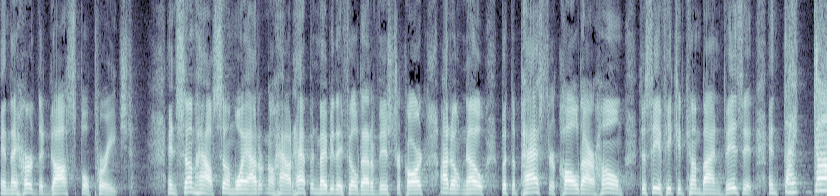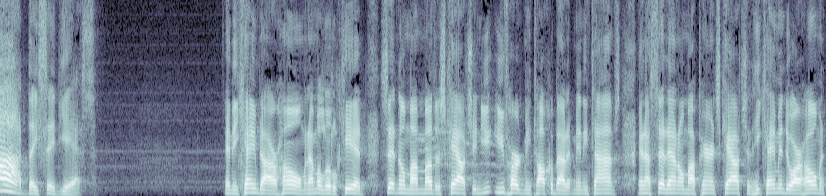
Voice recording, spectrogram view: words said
and they heard the gospel preached. And somehow, some way, I don't know how it happened. Maybe they filled out a visitor card. I don't know. But the pastor called our home to see if he could come by and visit. And thank God they said yes. And he came to our home, and I'm a little kid sitting on my mother's couch. And you, you've heard me talk about it many times. And I sat down on my parents' couch, and he came into our home and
